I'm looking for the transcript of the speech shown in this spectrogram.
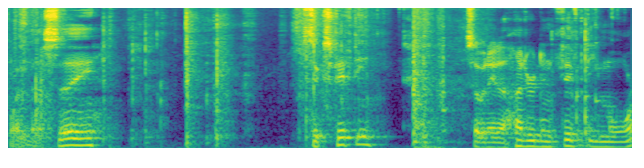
What did I say? 650. So we need 150 more.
